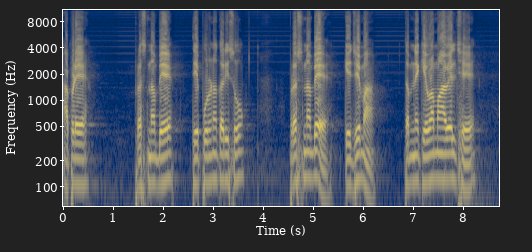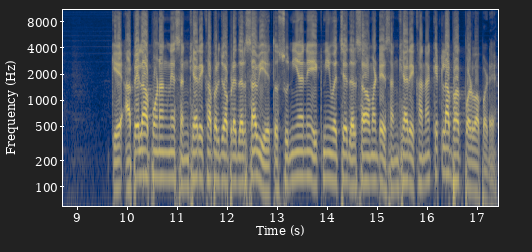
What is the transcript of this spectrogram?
આપણે પ્રશ્ન બે તે પૂર્ણ કરીશું. પ્રશ્ન બે કે જેમાં તમને કહેવામાં આવેલ છે કે આપેલા અપૂર્ણાંકને સંખ્યા રેખા પર જો આપણે દર્શાવીએ, તો શૂન્ય અને એકની વચ્ચે દર્શાવવા માટે સંખ્યા રેખાના કેટલા ભાગ પડવા પડે?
